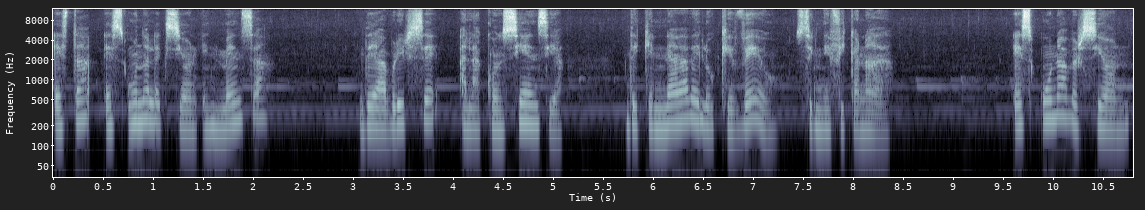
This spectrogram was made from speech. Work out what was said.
esta es una lección inmensa de abrirse a la conciencia de que nada de lo que veo significa nada es una versión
